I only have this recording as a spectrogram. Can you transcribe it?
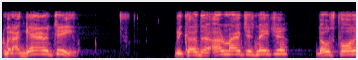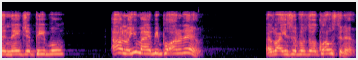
But I guarantee you, because the unrighteous nature, those fallen nature people, I don't know, you might be part of them. That's why you're supposed to go close to them.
